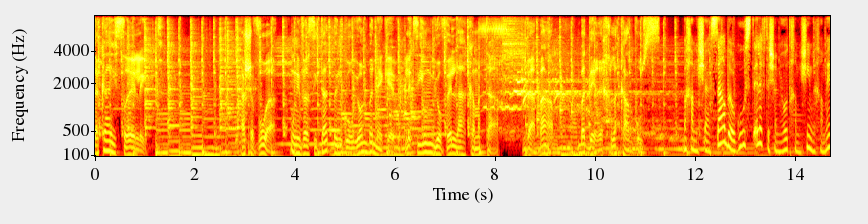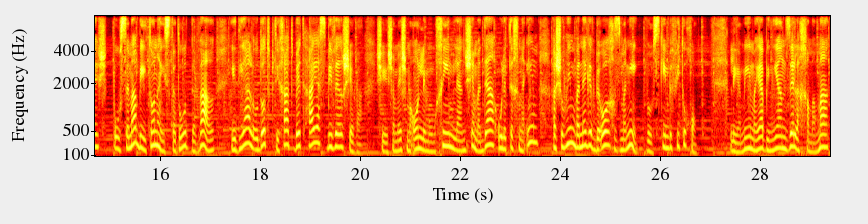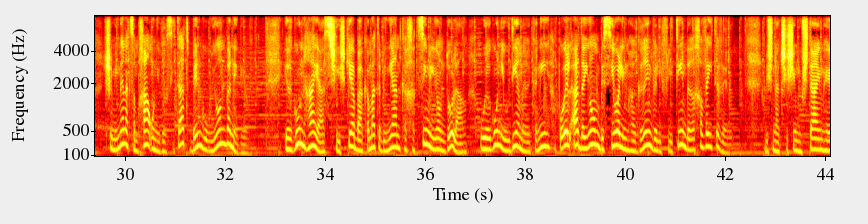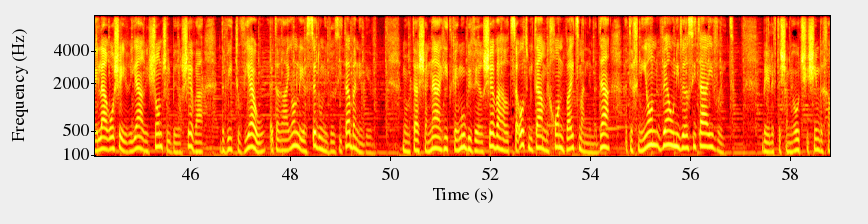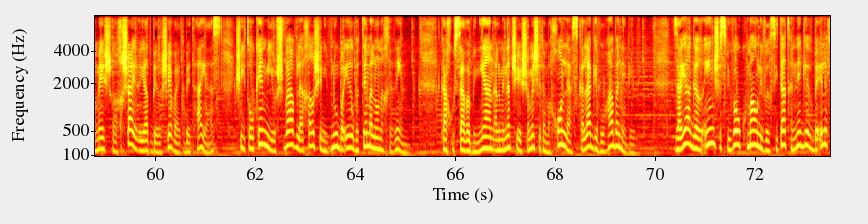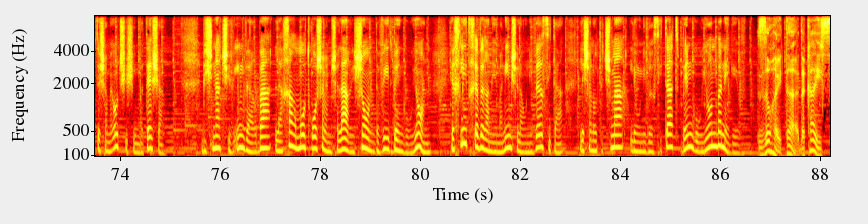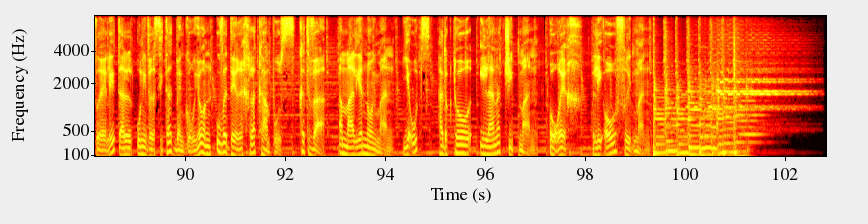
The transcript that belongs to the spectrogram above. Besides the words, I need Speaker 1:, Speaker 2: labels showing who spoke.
Speaker 1: דקה ישראלית. השבוע, אוניברסיטת בן גוריון בנגב לציון יובל להקמתה, והפעם, בדרך לקמפוס.
Speaker 2: ב-15 באוגוסט 1955 פורסמה בעיתון ההסתדרות דבר ידיעה על אודות פתיחת בית היאס בבאר שבע, שישמש מעון למומחים, לאנשי מדע ולטכנאים השוהים בנגב באורח זמני ועוסקים בפיתוחו. לימים היה בניין זה לחממה שממנה צמחה אוניברסיטת בן גוריון בנגב. ארגון היאס, שהשקיע בהקמת הבניין כחצי מיליון דולר, הוא ארגון יהודי-אמריקני הפועל עד היום בסיוע למהגרים ולפליטים ברחבי תבל. בשנת 62 העלה ראש העירייה הראשון של באר שבע, דוד טוביהו, את הרעיון לייסד אוניברסיטה בנגב. מאותה שנה התקיימו בבאר שבע הרצאות מטעם מכון ויצמן למדע, הטכניון והאוניברסיטה העברית. ב-1965 רכשה עיריית באר שבע את בית היאס, שהתרוקן מיושביו לאחר שנבנו בעיר בתי מלון אחרים. כך הוסב הבניין על מנת שישמש את המכון להשכלה גבוהה בנגב. זה היה הגרעין שסביבו הוקמה אוניברסיטת הנגב ב-1969. בשנת 74, לאחר מות ראש הממשלה הראשון, דוד בן גוריון, החליט חבר הנאמנים של האוניברסיטה לשנות את שמה לאוניברסיטת בן גוריון בנגב.
Speaker 1: זו הייתה דקה ישראלית על אוניברסיטת בן גוריון ובדרך לקמפוס. כתבה עמליה נוימן, ייעוץ הדוקטור אילנה צ'יפמן, עורך ליאור פרידמן.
